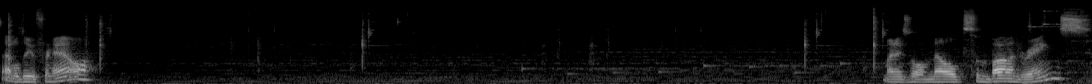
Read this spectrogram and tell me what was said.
That'll do for now. Might as well meld some bond rings.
